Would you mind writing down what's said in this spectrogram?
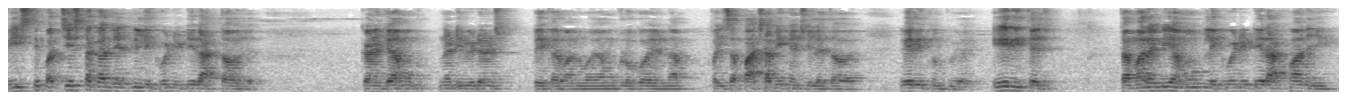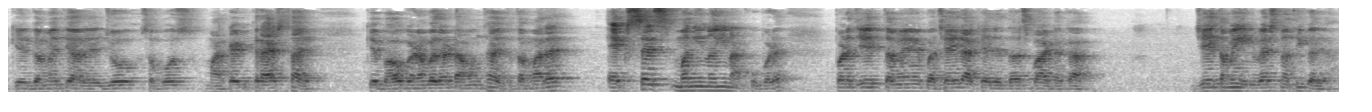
વીસથી પચીસ ટકા જેટલી લિક્વિડિટી રાખતા હોય છે. કારણ કે અમુકને ડિવિડન્ડ પે કરવાનું હોય, અમુક લોકો એના પૈસા પાછા બી ખેંચી લેતા હોય, એ રીતનું હોય. એ રીતે જ તમારે બી અમુક લિક્વિડિટી રાખવાની કે ગમે ત્યારે જો સપોઝ માર્કેટ ક્રેશ થાય કે ભાવ ઘણા બધા ડાઉન થાય તો તમારે એક્સેસ મની નહીં નાખવું પડે. પણ જે તમે બચાવી રાખ્યા છે દસ બાર ટકા, જે તમે ઇન્વેસ્ટ નથી કર્યા,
